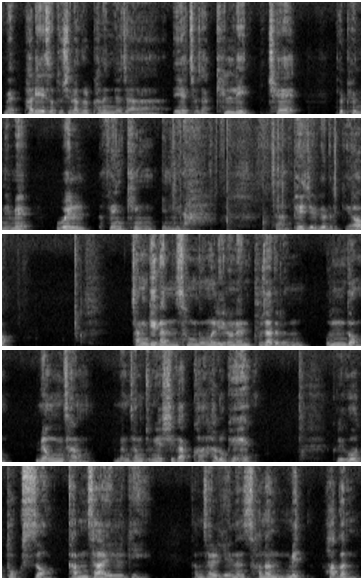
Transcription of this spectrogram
네, 파리에서 도시락을 파는 여자의 저자 켈리 최 대표님의 Well Thinking입니다. 자, 한 페이지 읽어드릴게요. 장기간 성공을 이뤄낸 부자들은 운동, 명상, 명상 중에 시각화, 하루 계획, 그리고 독서, 감사일기, 감사일기에는 선언 및 확언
